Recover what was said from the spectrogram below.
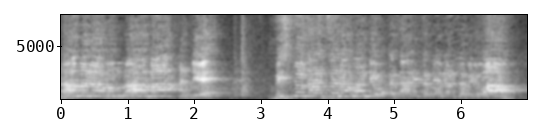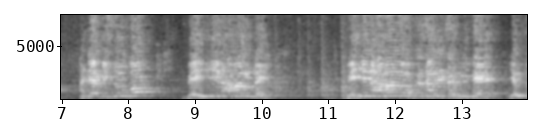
రామనామం రామ అంటే విష్ణు సహస్రనామాన్ని ఒక్కసారి చదివినంత విలువ అంటే విష్ణువుకు వెయ్యి నామాలు ఉంటాయి వెయ్యి నామాలను ఒక్కసారి చదివితే ఎంత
